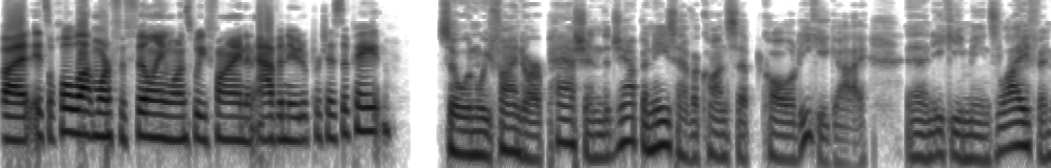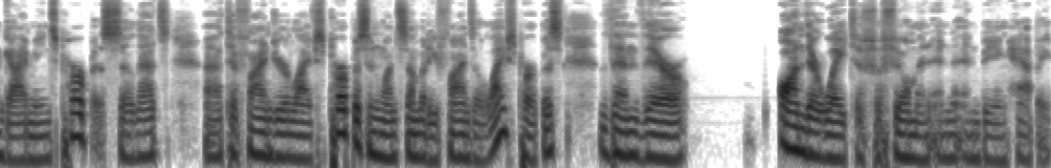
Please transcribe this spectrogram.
But it's a whole lot more fulfilling once we find an avenue to participate. So when we find our passion, the Japanese have a concept called ikigai, and iki means life and gai means purpose. So that's uh, to find your life's purpose. And when somebody finds a life's purpose, then they're on their way to fulfillment and, and being happy.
